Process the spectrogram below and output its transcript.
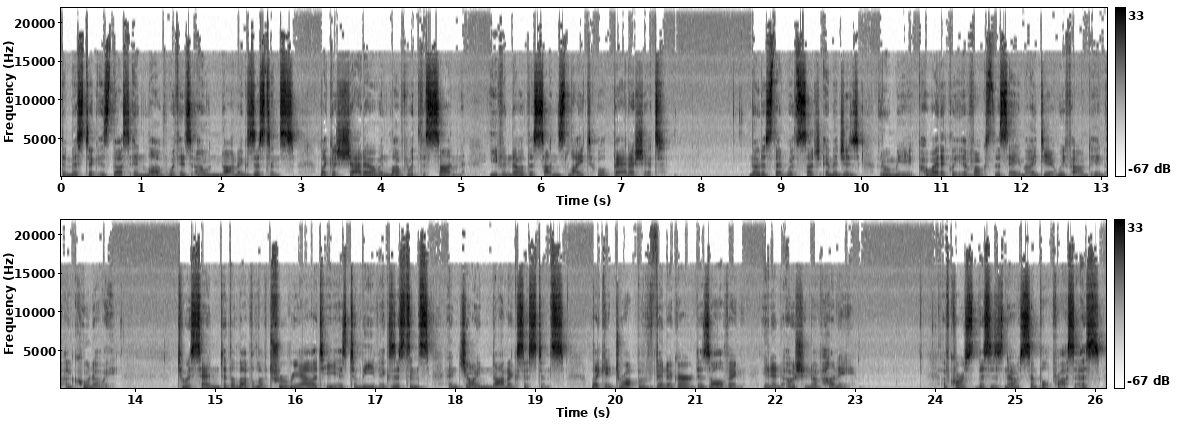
The mystic is thus in love with his own non existence, like a shadow in love with the sun, even though the sun's light will banish it. Notice that with such images, Rumi poetically evokes the same idea we found in Al Qunawi. To ascend to the level of true reality is to leave existence and join non existence, like a drop of vinegar dissolving in an ocean of honey. Of course, this is no simple process.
